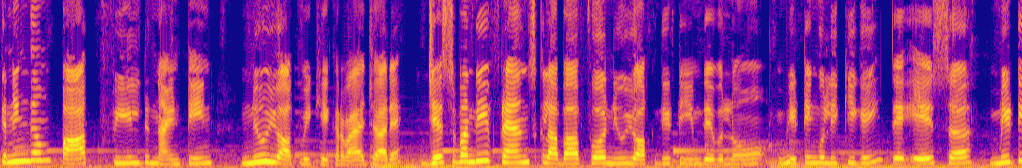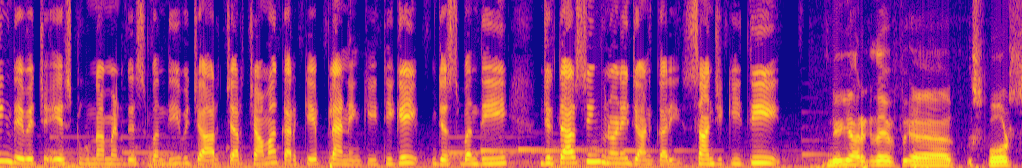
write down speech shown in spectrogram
ਕਨਿੰਗਮ ਪਾਰਕ ਫੀਲਡ 19 ਨਿਊਯਾਰਕ ਵਿਖੇ ਕਰਵਾਇਆ ਜਾ ਰਿਹਾ ਹੈ। ਜਿਸ ਸੰਬੰਧੀ friends club of New York ਦੀ ਟੀਮ ਦੇ ਵੱਲੋਂ ਮੀਟਿੰਗ ਉਲੀਕੀ ਗਈ ਤੇ ਇਸ ਮੀਟਿੰਗ ਦੇ ਵਿੱਚ ਇਸ ਟੂਰਨਾਮੈਂਟ ਦੇ ਸੰਬੰਧੀ ਵਿਚਾਰ ਚਰਚਾਵਾਂ ਕਰਕੇ ਪਲੈਨਿੰਗ ਕੀਤੀ ਗਈ, ਜਿਸ ਸੰਬੰਧੀ ਜਗਤਾਰ ਸਿੰਘ ਉਹਨਾਂ ਨੇ ਜਾਣਕਾਰੀ ਸਾਂਝੀ ਕੀਤੀ। ਨਿਊਯਾਰਕ ਦੇ ਸਪੋਰਟਸ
